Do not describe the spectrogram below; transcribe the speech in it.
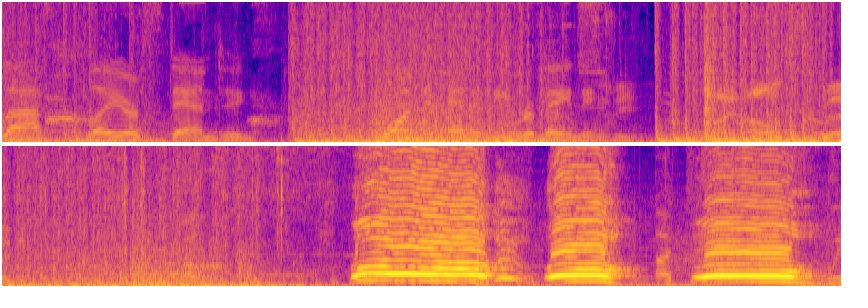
Last player standing. One enemy remaining. My ult's ready. Porra!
